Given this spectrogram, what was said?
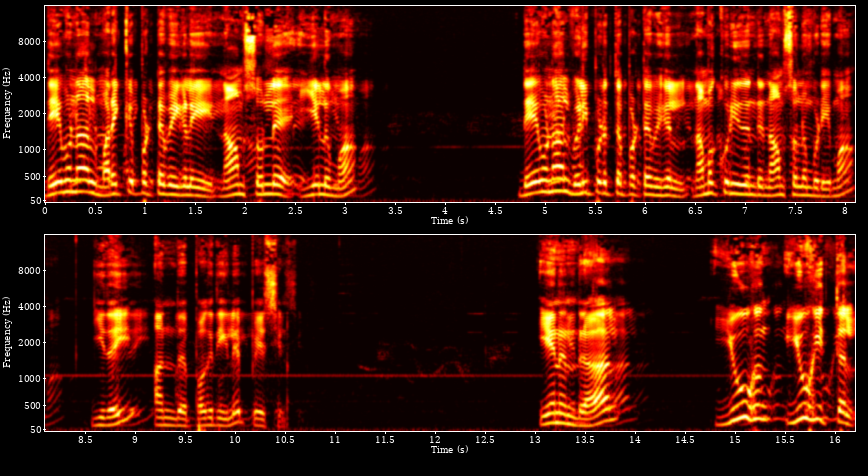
தேவனால் மறைக்கப்பட்டவைகளை நாம் சொல்ல இயலுமா? தேவனால் வெளிப்படுத்தப்பட்டவைகள் நமக்குரியது என்று நாம் சொல்ல முடியுமா? இதை அந்த பகுதியிலே பேசினோம். ஏனென்றால் யூகங் யூகித்தல்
